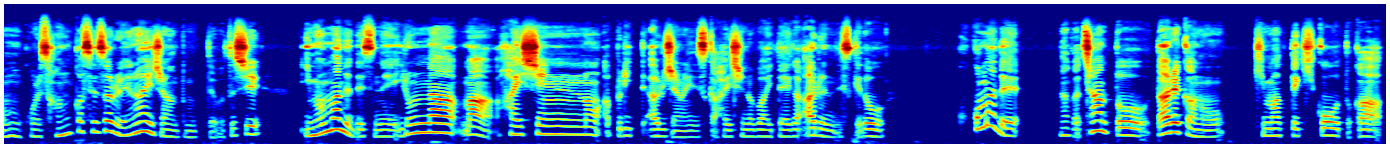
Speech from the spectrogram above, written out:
もうこれ参加せざるを得ないじゃんと思って、私、今までですね、いろんな、まあ、配信のアプリってあるじゃないですか。配信の媒体があるんですけど、ここまで、なんかちゃんと誰かの決まって聞こうとか、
